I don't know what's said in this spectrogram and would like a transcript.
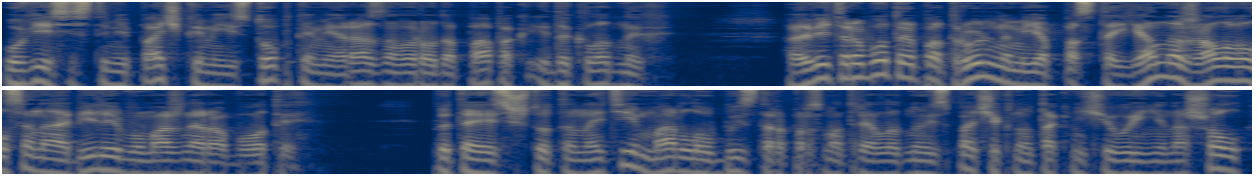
увесистыми пачками и стопками разного рода папок и докладных. А ведь работая патрульным, я постоянно жаловался на обилие бумажной работы. Пытаясь что-то найти, Марлоу быстро просмотрел одну из пачек, но так ничего и не нашел,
